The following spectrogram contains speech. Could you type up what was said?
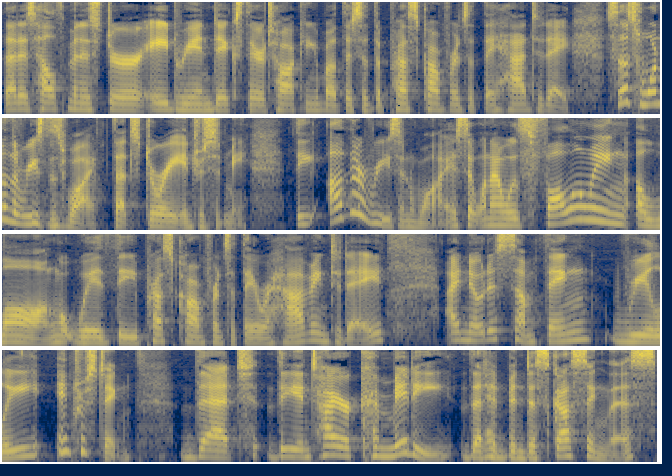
That is Health Minister Adrian Dix. They're talking about this at the press conference that they had today. So that's one of the reasons why that story interested me. The other reason why is that when I was following along with the press conference that they were having today, I noticed something really interesting that the entire committee that had been discussing this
